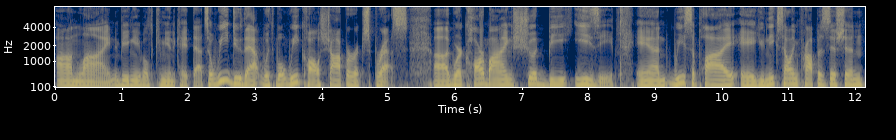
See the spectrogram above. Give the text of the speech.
online and being able to communicate that so we do that with what we call shopper express uh, where car buying should be easy and we supply a unique selling proposition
